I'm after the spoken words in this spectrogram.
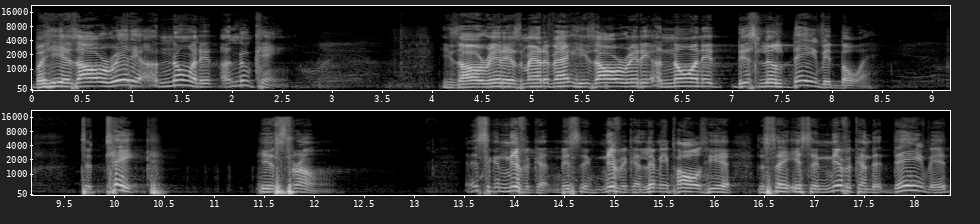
But he has already anointed a new king. He's already, as a matter of fact, he's already anointed this little David boy to take his throne. And it's significant. It's significant. Let me pause here to say it's significant that David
